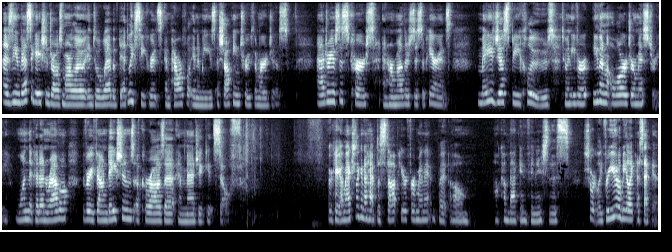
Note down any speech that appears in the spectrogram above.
As the investigation draws Marlowe into a web of deadly secrets and powerful enemies, a shocking truth emerges. Adrius's curse and her mother's disappearance may just be clues to an even, even larger mystery, one that could unravel the very foundations of Caraza and magic itself. Okay, I'm actually going to have to stop here for a minute, but um, I'll come back and finish this shortly. For you, it'll be like a second.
